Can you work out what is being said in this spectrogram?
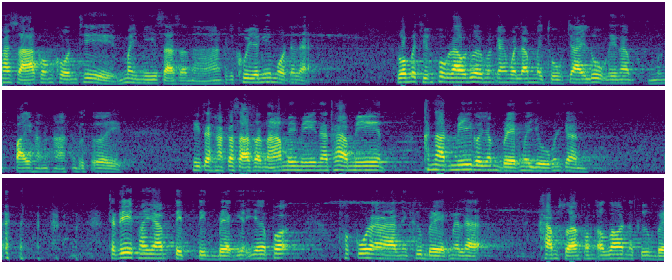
ภาษาของคนที่ไม่มีศาสนาจะคุยอย่างนี้หมดนั่นแหละ รวมไปถึงพวกเราด้วยเหมือนกันเวลาไม่ถูกใจลูกนี่นะมันไปห่างๆเลยนี่แต่หากศาสนาไม่มีนะ ถ้ามีขนาดมีก็ยังเบรกไม่อยู่เหมือนกันทีนี้พยายามติดติดเบรกเยอะๆเพราะพราะกุรอานนี่คือเบรกนั่นแหละ คำสอนของอัลลอฮ์นั่นคือเบร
